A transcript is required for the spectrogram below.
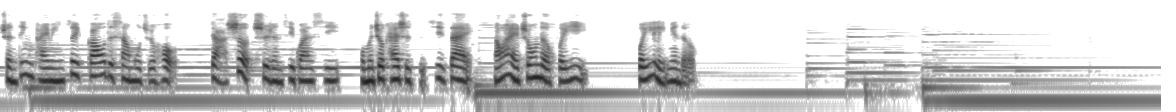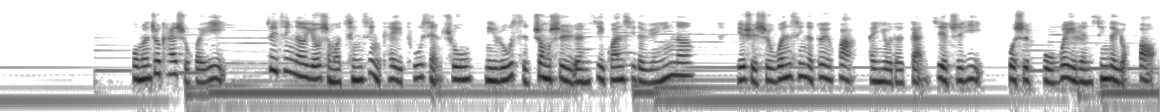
选定排名最高的项目之后，假设是人际关系，我们就开始仔细在脑海中的回忆，回忆里面的。我们就开始回忆，最近呢有什么情境可以凸显出你如此重视人际关系的原因呢？也许是温馨的对话、朋友的感谢之意，或是抚慰人心的拥抱。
